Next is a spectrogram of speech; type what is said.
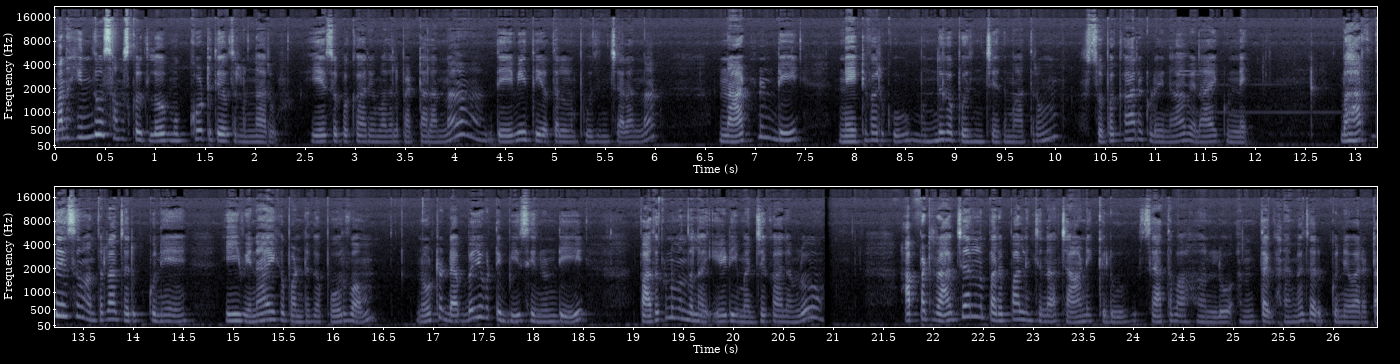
మన హిందూ సంస్కృతిలో ముక్కోటి దేవతలు ఉన్నారు. ఏ శుభకార్యం మొదలు పెట్టాలన్నా దేవీ దేవతలను పూజించాలన్నా నాటి నుండి నేటి వరకు ముందుగా పూజించేది మాత్రం శుభకారకుడైన వినాయకుణ్ణే. భారతదేశం అంతటా జరుపుకునే ఈ వినాయక పండుగ పూర్వం నూట డెబ్బై ఒకటి బీసీ నుండి పదకొండు వందల ఏడి మధ్యకాలంలో అప్పటి రాజ్యాలను పరిపాలించిన చాణక్యులు శాతవాహనులు అంత ఘనంగా జరుపుకునేవారట.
